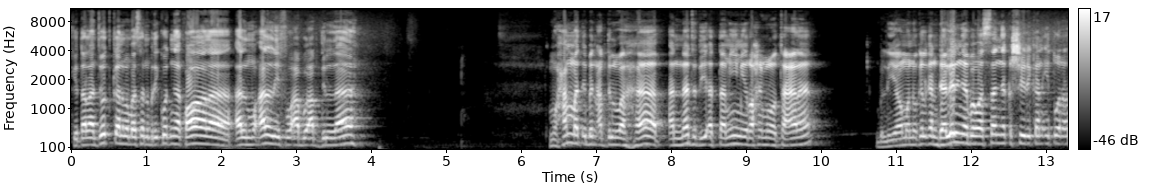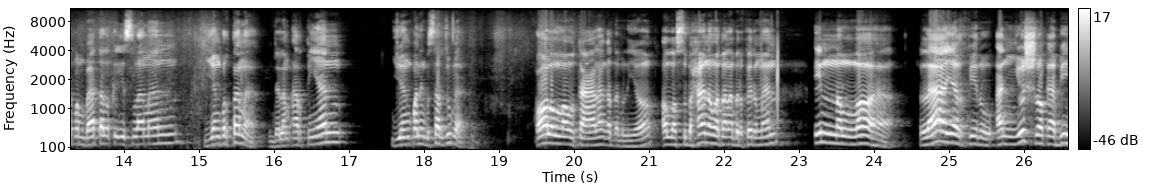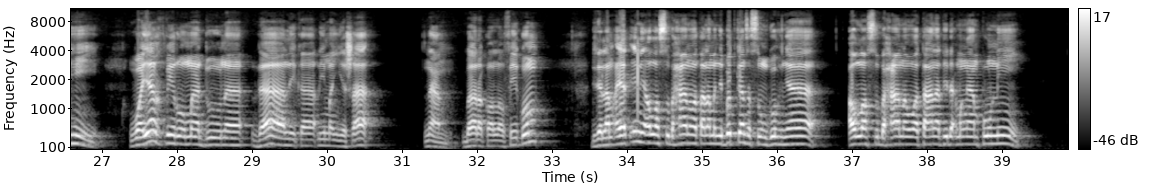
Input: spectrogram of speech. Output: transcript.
Kita lanjutkan pembahasan berikutnya qala al-muallifu Abu Abdullah Muhammad ibn Abdul Wahhab An-Najdi At-Tamimi rahimahullah taala Beliau menukilkan dalilnya bahwasannya kesyirikan itu adalah pembatal keislaman yang pertama dalam artian yang paling besar juga. Qala Allah taala kata beliau, Allah Subhanahu wa taala berfirman, "Innallaha la yaghfiru an yushraka bihi wa yaghfiru ma duna dzalika liman yasha. Naam, barakallahu fikum. Di dalam ayat ini Allah Subhanahu wa taala menyebutkan sesungguhnya Allah Subhanahu wa taala tidak mengampuni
